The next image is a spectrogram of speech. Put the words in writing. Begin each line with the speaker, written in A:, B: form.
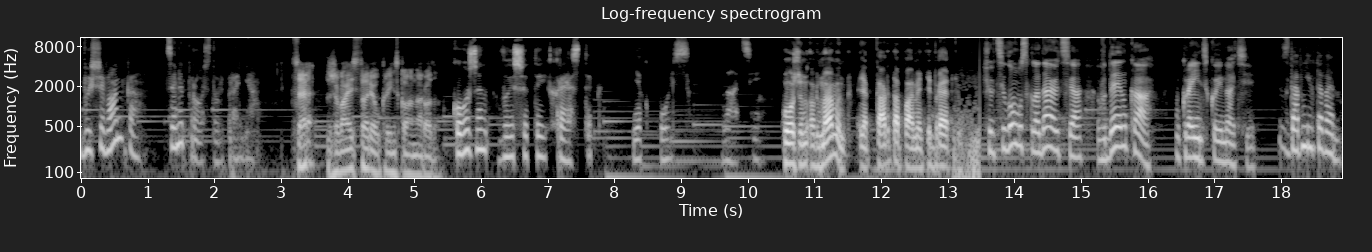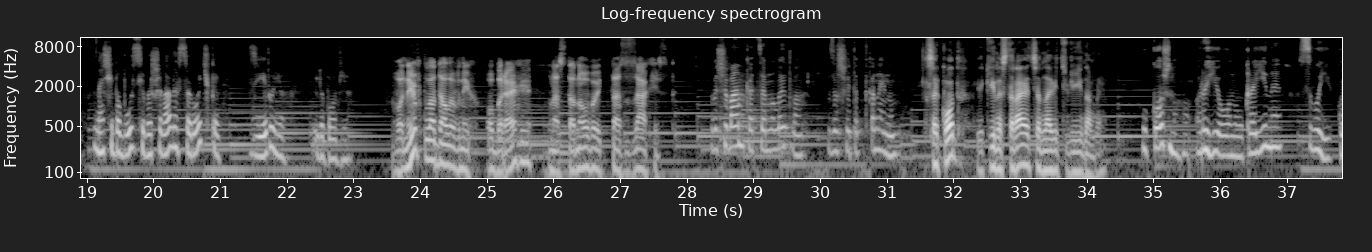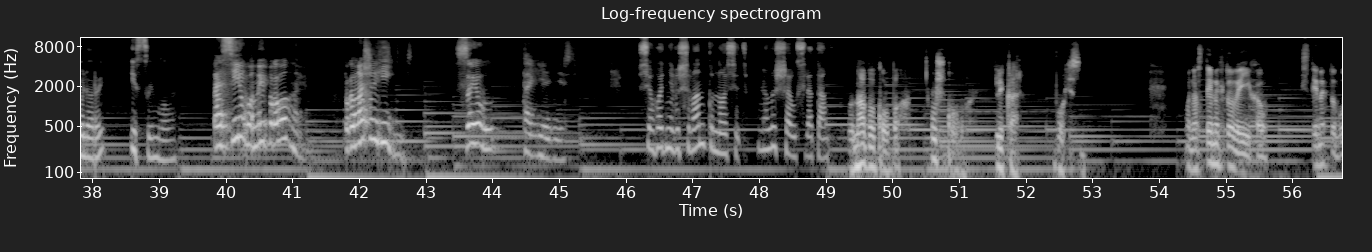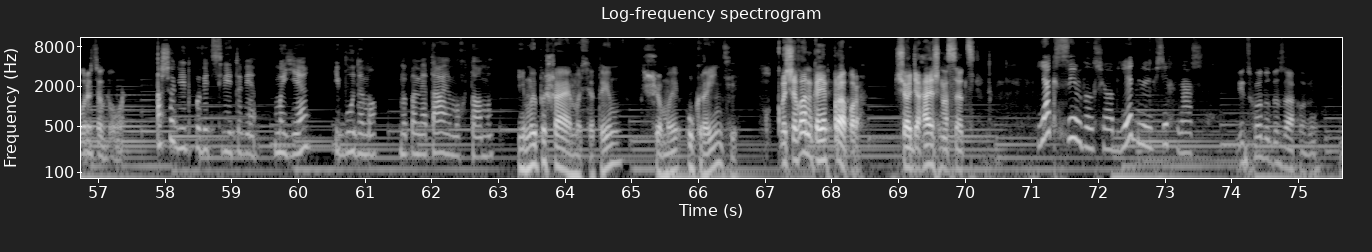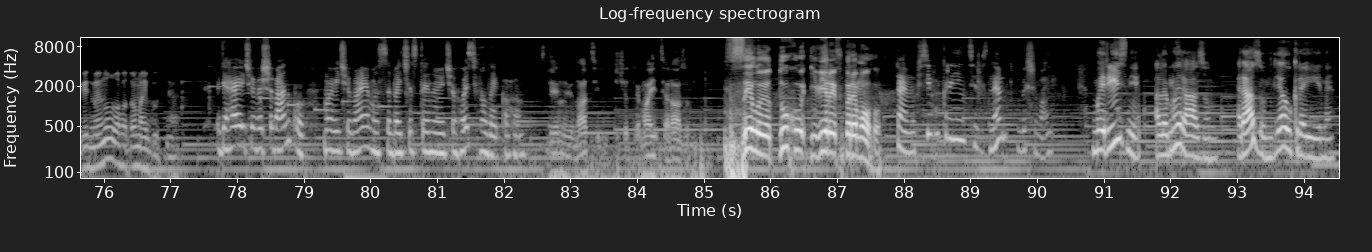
A: Вишиванка це не просто вбрання.
B: Це жива історія українського народу.
C: Кожен вишитий хрестик, як пульс нації.
D: Кожен орнамент як карта пам'яті предків.
E: що в цілому складаються в ДНК української нації.
F: З давніх давен наші бабусі вишивали сорочки з вірою і любов'ю.
B: Вони вкладали в них обереги, настанови та захист.
G: Вишиванка це молитва, зашита в тканину.
H: Це код, який не стирається навіть війнами.
I: У кожного регіону України свої кольори і символи.
J: Та всі вони про одне, про нашу гідність, силу та єдність.
A: Сьогодні вишиванку носять не лише у свята.
B: Вона в окопах, у школах, лікар, в офісі.
K: Вона з тими, хто виїхав, з тими, хто бореться вдома.
G: Наша відповідь світові: ми є і будемо. Ми пам'ятаємо, хто ми.
L: І ми пишаємося тим, що ми українці.
D: Вишиванка як прапор, що одягаєш на серце.
F: Як символ, що об'єднує всіх нас.
M: Від сходу до заходу, від минулого до майбутнього.
N: Вдягаючи вишиванку, ми відчуваємо себе частиною чогось великого.
M: Частиною нації, що тримається разом.
D: Силою духу і віри в перемогу.
A: Вітаємо всіх українців з Днем вишиванки.
C: Ми різні, але ми разом. Разом для України.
